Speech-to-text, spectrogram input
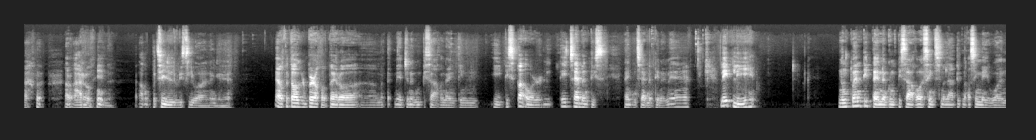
ang araw yun. Ako po si Luis Liwanag eh. Yeah, photographer ako pero ah, mata- medyo nag-umpisa ako 1980s pa or late 70s. 1979. Eh, lately, nung 2010, nag-umpisa ako since malapit na kasi May 1.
